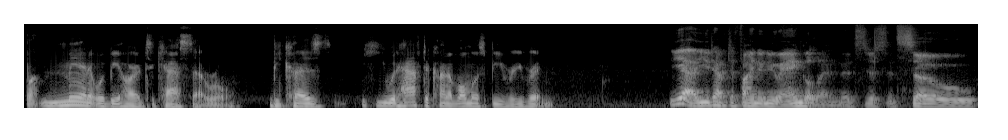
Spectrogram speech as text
but man, it would be hard to cast that role because he would have to kind of almost be rewritten. Yeah, you'd have to find a new angle in. It's just it's so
